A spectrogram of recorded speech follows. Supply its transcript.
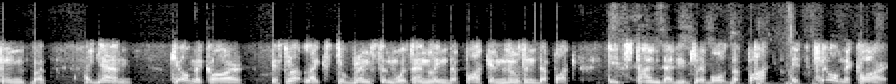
things. But again, Cale Makar it's not like Stu Grimson was handling the puck and losing the puck each time that he dribbles the puck. It's Cale Makar.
